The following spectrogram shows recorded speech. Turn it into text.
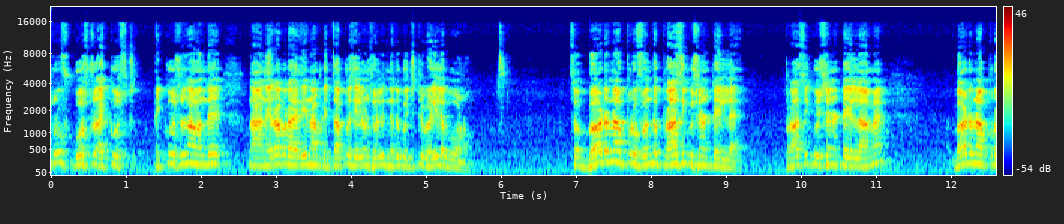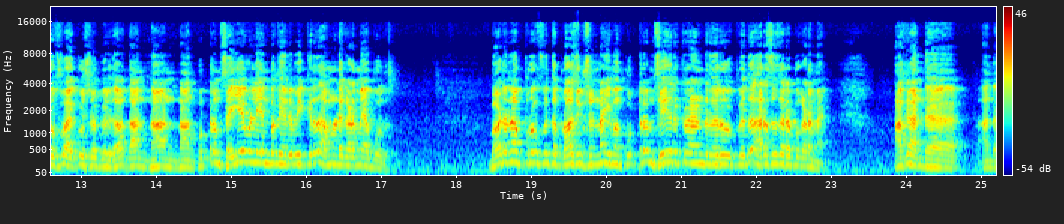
proof goes to accused accused தான் வந்து நான் நிரபராதி நான் அப்படி தப்பு செய்யலன்னு சொல்லி நிரூபிச்சுட்டு வெளியில் போகணும். ஸோ பேர்டன் ஆஃப் ப்ரூஃப் வந்து ப்ராசிக்யூஷன்கிட்ட இல்லை. ப்ராசிக்யூஷன்கிட்ட இல்லாமல் பேர்டன் ஆஃப் ப்ரூஃப் அக்யூஸ்ட பேர் தான். தான் நான் நான் குற்றம் செய்யவில்லை என்பதை நிரூபிக்கிறது அவனுடைய கடமையாக போகுது. பேர்டன் ஆஃப் ப்ரூஃப் வித் ப்ராசிக்யூஷன்னா இவன் குற்றம் செய்திருக்கிறான் என்று நிரூபிப்பது அரசு தரப்பு கடமை. ஆக அந்த அந்த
